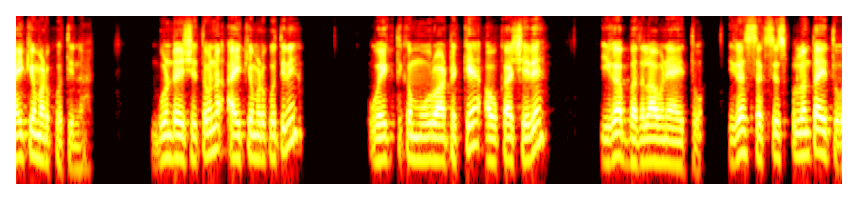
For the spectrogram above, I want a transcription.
ಆಯ್ಕೆ ಮಾಡ್ಕೋತೀನಿ. ಗುಂಡ ಇಷ್ಟವನ್ನು ಆಯ್ಕೆ ಮಾಡ್ಕೋತೀನಿ. ವೈಯಕ್ತಿಕ ಮೂರು ಆಟಕ್ಕೆ ಅವಕಾಶ ಇದೆ. ಈಗ ಬದಲಾವಣೆ ಆಯಿತು. ಈಗ ಸಕ್ಸಸ್ಫುಲ್ ಅಂತ ಆಯಿತು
